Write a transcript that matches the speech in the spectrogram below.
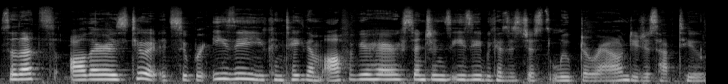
So that's all there is to it. It's super easy. You can take them off of your hair extensions easy because it's just looped around. You just have to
